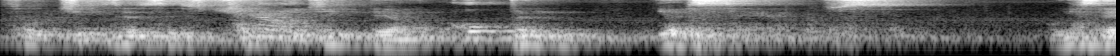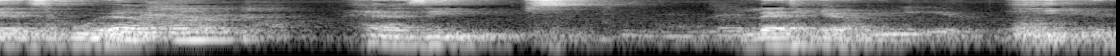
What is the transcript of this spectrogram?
So Jesus is challenging them open yourselves. He says, whoever has ears, let him hear.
